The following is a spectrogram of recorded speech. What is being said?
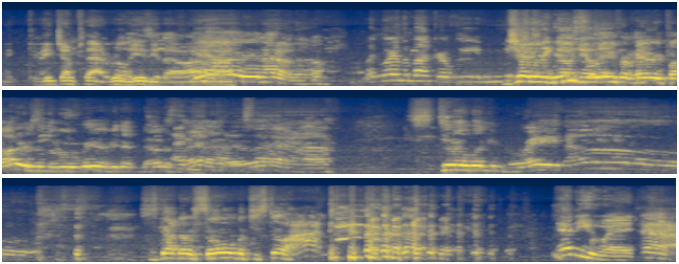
Like, they jumped to that real easy though. Uh, yeah, I mean, I don't know. Like we're in the bunker, we Ginny immediately go Weasley it. from Harry Potter's in the movie. If you didn't notice I that, didn't notice that. Yeah. Still looking great. Oh, she's got no soul, but she's still hot. anyway, yeah.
